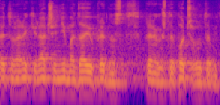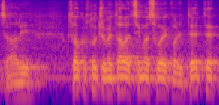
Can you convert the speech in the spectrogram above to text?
eto, na neki način njima daju prednost pre nego što je počela utakmica, ali u svakom slučaju metalac ima svoje kvalitete.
